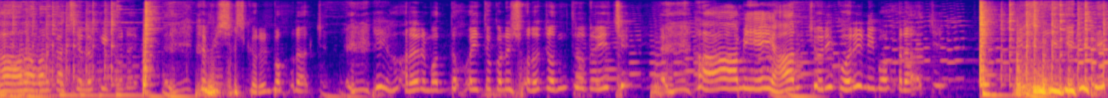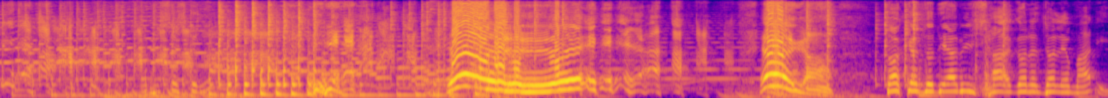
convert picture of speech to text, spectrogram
হার আমার কাছে কি করে। বিশ্বাস করুন মহারাজ এই হারের মধ্যে হয়তো কোনো ষড়যন্ত্র রয়েছে। আমি এই হার চুরি করিনি মহারাজ। বিশ্বাস তোকে যদি আমি সাগরে জলে মারি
